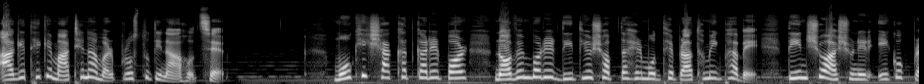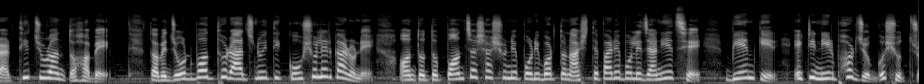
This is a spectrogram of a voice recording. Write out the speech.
আগে থেকে মাঠে নামার প্রস্তুতি নেওয়া হচ্ছে। মৌখিক সাক্ষাৎকারের পর নভেম্বরের দ্বিতীয় সপ্তাহের মধ্যে প্রাথমিকভাবে তিনশো আসনের একক প্রার্থী চূড়ান্ত হবে। তবে জোটবদ্ধ রাজনৈতিক কৌশলের কারণে অন্তত পঞ্চাশ আসনে পরিবর্তন আসতে পারে বলে জানিয়েছে বিএনপির একটি নির্ভরযোগ্য সূত্র।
